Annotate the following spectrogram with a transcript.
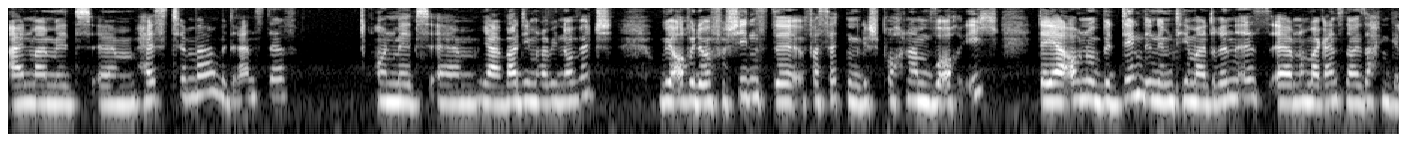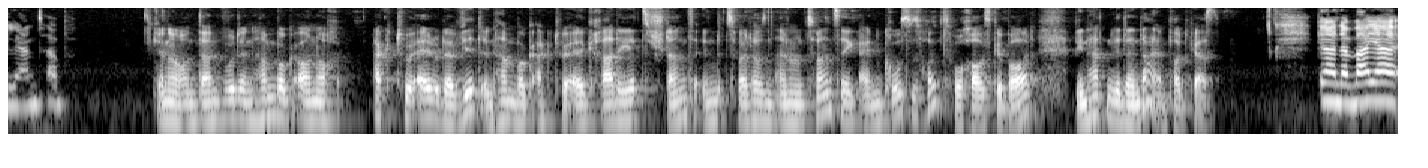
einmal mit ähm, Hess Timber, mit Randstep und mit ähm, ja, Vadim Rabinovic, wo wir auch wieder über verschiedenste Facetten gesprochen haben, wo auch ich, der ja auch nur bedingt in dem Thema drin ist, äh, nochmal ganz neue Sachen gelernt habe. Genau, und dann wurde in Hamburg auch noch aktuell oder wird in Hamburg aktuell gerade jetzt Stand Ende 2021 ein großes Holzhochhaus gebaut. Wen hatten wir denn da im Podcast? Genau, da war ja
